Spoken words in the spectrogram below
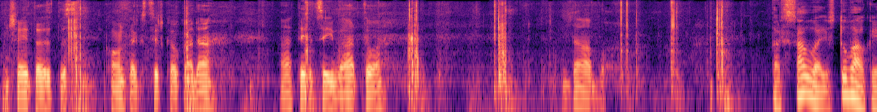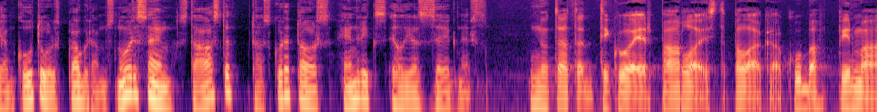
Un šeit tas, tas konteksts ir kaut kādā attiecībā ar to dabu. Par savvaļas tuvākajām kultūras programmas norisēm stāsta tās kurators Henriks Elijas Zēgners. Nu, tā tad tikko ir pārlaista pelēkā kuba pirmā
